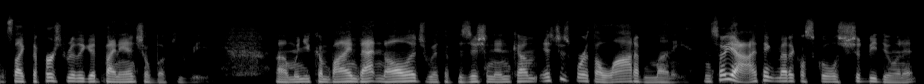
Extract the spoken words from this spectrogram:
It's like the first really good financial book you read. Um, when you combine that knowledge with a physician income, it's just worth a lot of money. And so, yeah, I think medical schools should be doing it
